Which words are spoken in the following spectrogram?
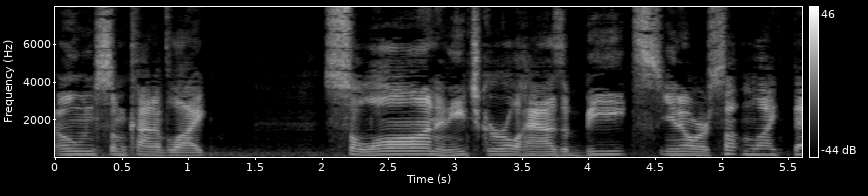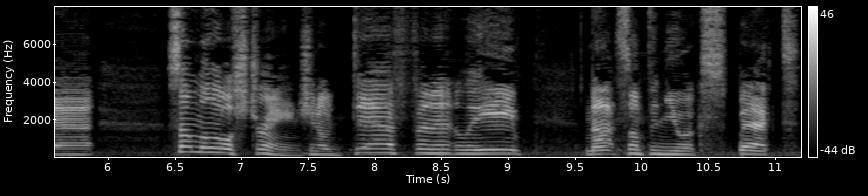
owns some kind of like salon and each girl has a Beats, you know, or something like that something a little strange. You know, definitely not something you expect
